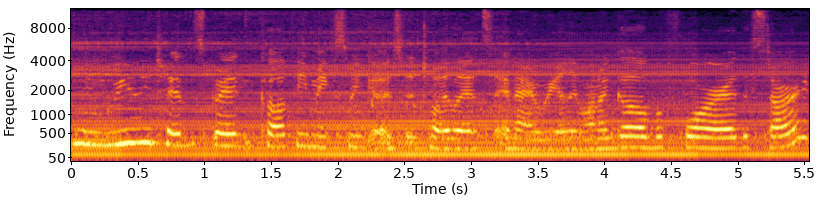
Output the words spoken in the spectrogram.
really transparent coffee makes me go to the toilets and I really want to go before the start.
